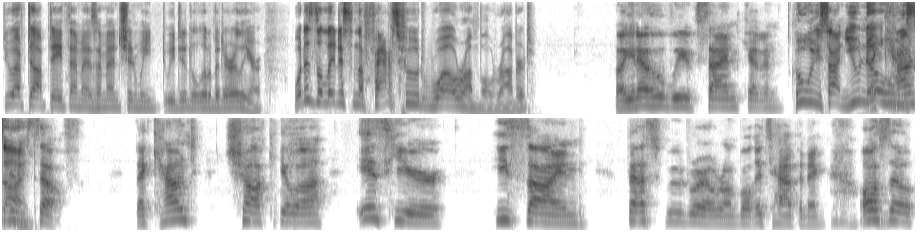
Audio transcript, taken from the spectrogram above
do have to update them. As I mentioned, we, we did a little bit earlier. What is the latest in the fast food Royal Rumble, Robert? Well, you know who we've signed, Kevin? Who we signed? You know the who we Count signed. himself. The Count Chocula is here. He's signed. Fast Food Royal Rumble. It's happening. Also,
